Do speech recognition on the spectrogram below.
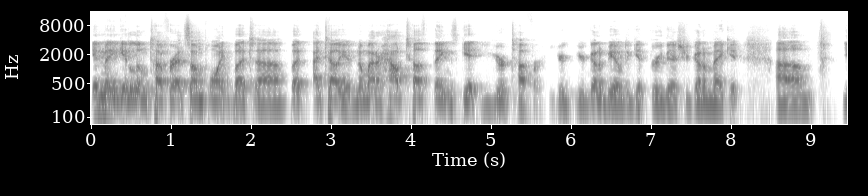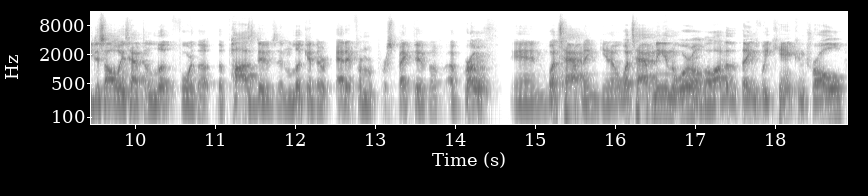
It may get a little tougher at some point, but uh, but I tell you, no matter how tough things get, you're tougher. You're you're going to be able to get through this. You're going to make it. Um, you just always have to look for the the positives and look at the at it from a perspective of, of growth and what's happening? You know what's happening in the world? A lot of the things we can't control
